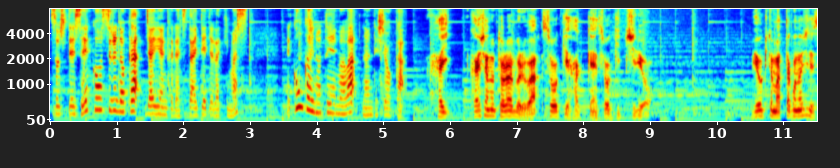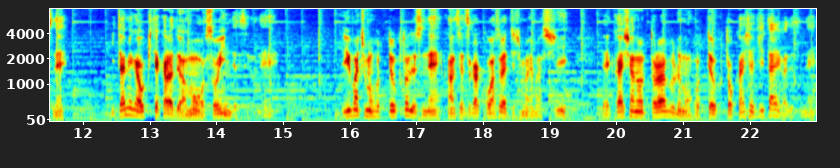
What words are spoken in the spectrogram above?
そして成功するのか、ジャイアンから伝えていただきます。今回のテーマは何でしょうか？はい。会社のトラブルは早期発見、早期治療。病気と全く同じですね。痛みが起きてからではもう遅いんですよね。リウマチも放っておくとですね、関節が壊されてしまいますし、会社のトラブルも放っておくと会社自体がですね、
